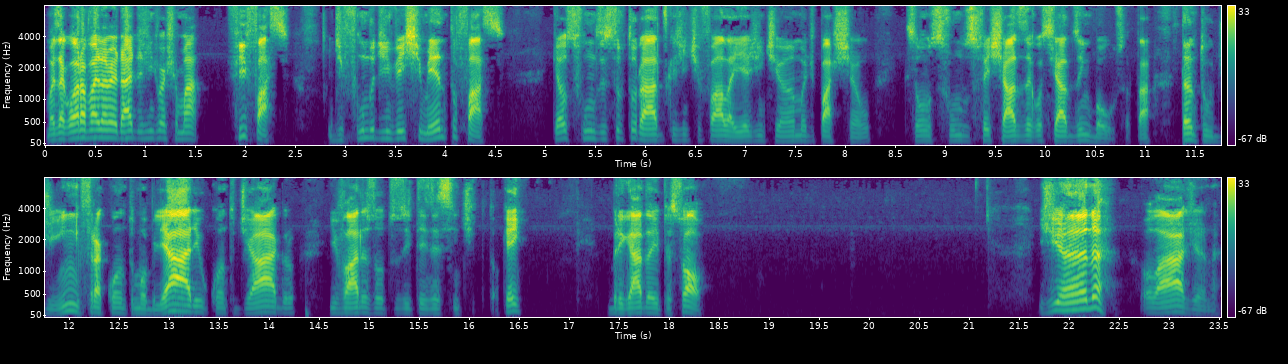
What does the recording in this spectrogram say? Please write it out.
mas agora vai, na verdade, a gente vai chamar FI fácil, de fundo de investimento fácil, que é os fundos estruturados que a gente fala aí, a gente ama de paixão, que são os fundos fechados negociados em bolsa, tá? Tanto de infra, quanto imobiliário, quanto de agro e vários outros itens nesse sentido, tá ok? Obrigado aí, pessoal. Giana. Olá, Giana.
